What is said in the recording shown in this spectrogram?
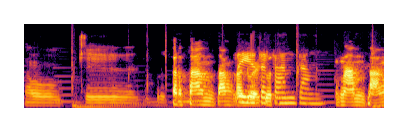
Oke. Berarti- Tertantang kan Iya itu tertantang. penantang.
